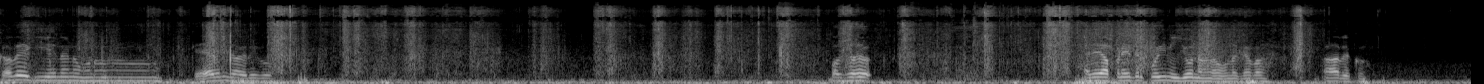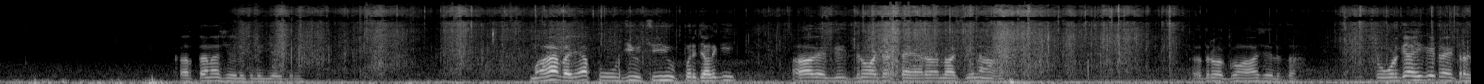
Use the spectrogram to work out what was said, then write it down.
ਕਵੇ ਕੀ ਇਹਨਾਂ ਨੂੰ ਹੁਣ, ਕਹਿ ਵੀ ਨਹੀਂ ਸਕਦੇ ਕੋ ਬਸ ਅਜੇ ਆਪਣੇ ਇਧਰ ਕੋਈ ਨਹੀਂ ਝੋਨਾ ਆਉਣ ਲੱਗਾ ਵਾ। ਆਹ ਵੇਖੋ। ਕਰਤਾ ਨਾ ਛੇਲ ਚਲੀ ਜਾ ਇਧਰ। ਮਾਹ ਵਜਾ ਪੂੰਜੀ ਉੱਚੀ ਸੀ, ਉੱਪਰ ਚੜ ਗਈ। ਆ ਵੇ ਇਧਰੋਂ ਅਜਾ ਟਾਇਰ ਆ, ਲੱਗੇ ਨਾ ਉਧਰੋਂ ਅੱਗੋਂ ਆ ਛੇਲਤਾ ਤੋੜ ਗਿਆ ਸੀ ਕਿ ਟਰੈਕਟਰ?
